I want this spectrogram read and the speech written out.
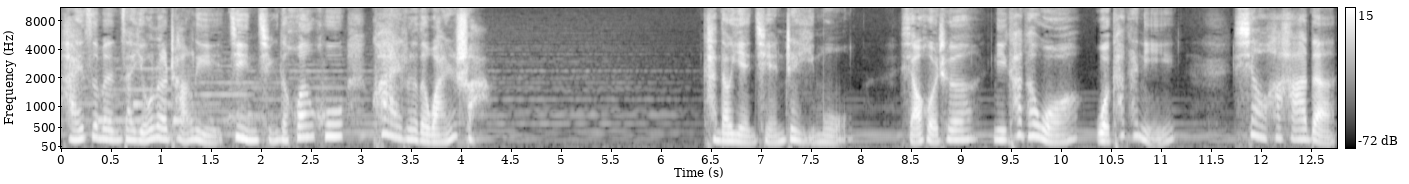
孩子们在游乐场里尽情的欢呼，快乐的玩耍。看到眼前这一幕，小火车，你看看我，我看看你，笑哈哈的，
